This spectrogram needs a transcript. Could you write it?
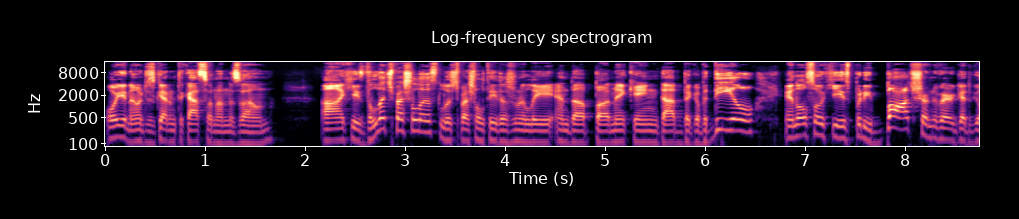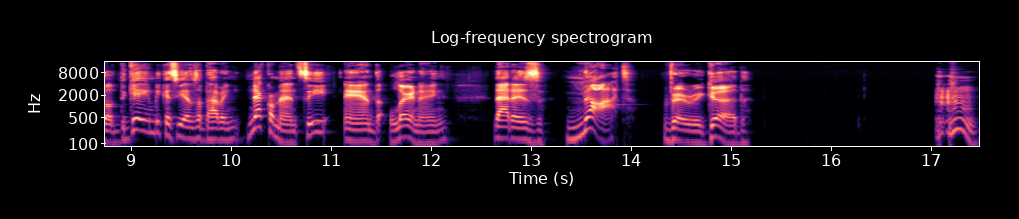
or you know, just get him to cast it on his own. Uh, he's the Lich Specialist. Lich Specialty doesn't really end up uh, making that big of a deal. And also, he's pretty botched from the very get-go of the game because he ends up having Necromancy and Learning. That is not very good. you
